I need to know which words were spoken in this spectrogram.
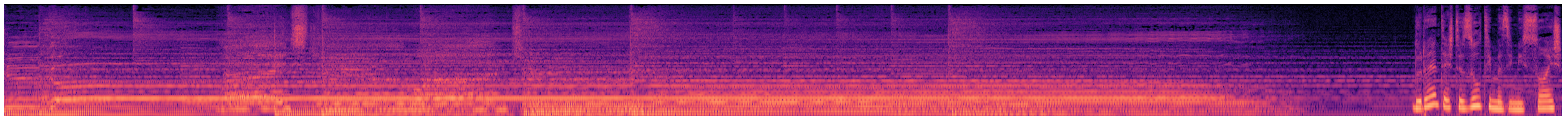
to go. I'd still want to. Durante estas últimas emissões,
